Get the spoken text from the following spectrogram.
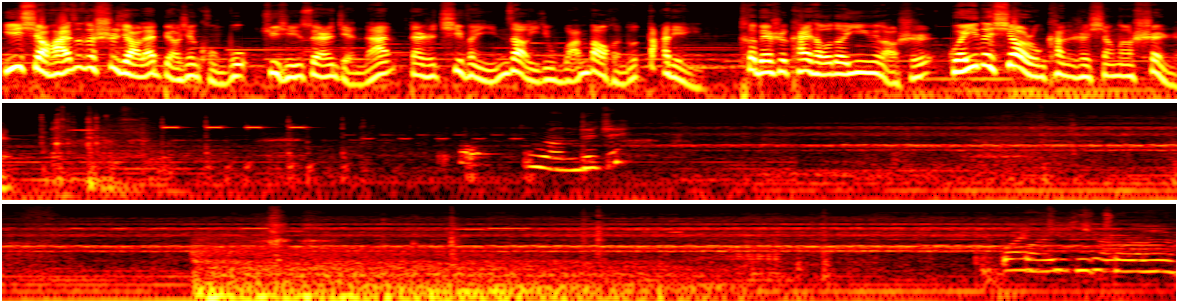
以小孩子的视角来表现恐怖。剧情虽然简单，但是气氛营造已经完爆很多大电影。特别是开头的英语老师，诡异的笑容看的是相当瘆人。안 되지? Bye, teacher.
